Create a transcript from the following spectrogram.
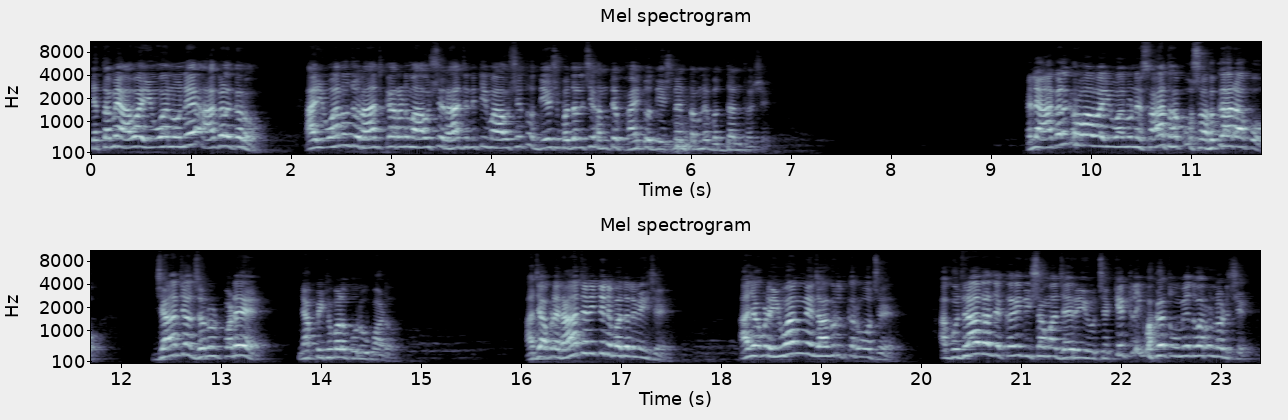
કે તમે આવા યુવાનોને આગળ કરો. આ યુવાનો જો રાજકારણમાં આવશે, રાજનીતિમાં આવશે, તો દેશ બદલશે, અંતે ફાયદો દેશને તમને બધાને થશે. એટલે આગળ કરો આવા યુવાનોને, સાથ આપો, સહકાર આપો. જ્યાં જ્યાં જરૂર પડે, ત્યાં પીઠબળ પૂરું પાડો. આજે આપણે રાજનીતિને બદલવી છે. આજે આપણે યુવાનને જાગૃત કરવો છે. આ ગુજરાત આજે કઈ દિશામાં જઈ રહ્યું છે? કેટલીક વખત ઉમેદવારો લડશે.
